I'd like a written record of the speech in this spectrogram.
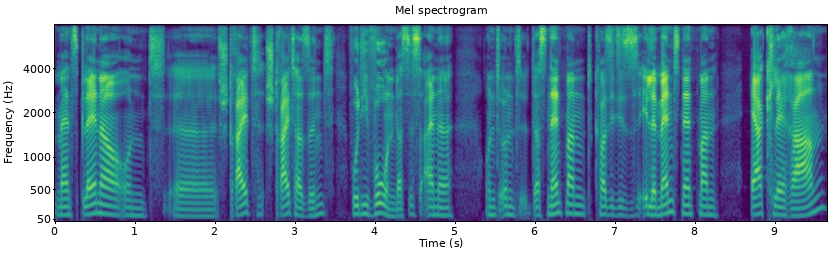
Mansplainer und äh, Streit, Streiter sind, wo die wohnen. Das ist eine, und, und das nennt man quasi, dieses Element nennt man Erkläran,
